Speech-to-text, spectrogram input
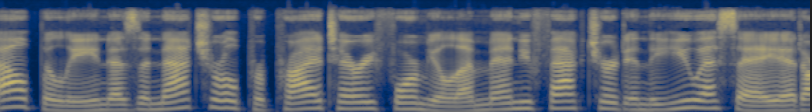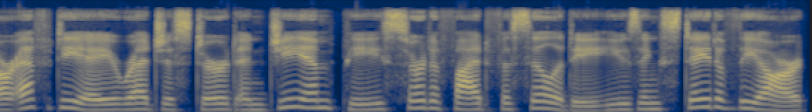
Alpilean is a natural proprietary formula manufactured in the USA at our FDA registered and GMP certified facility using state of the art,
